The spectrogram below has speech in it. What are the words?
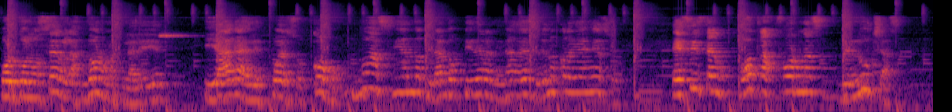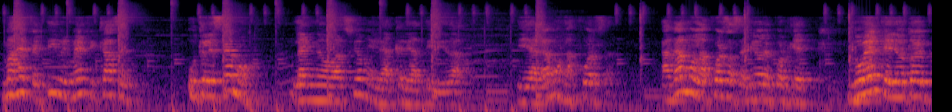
por conocer las normas y las leyes y hagas el esfuerzo. ¿Cómo? No haciendo, tirando piedras ni nada de eso. Yo no creo en eso. Existen otras formas de luchas más efectivas y más eficaces. Utilicemos la innovación y la creatividad y hagamos la fuerza. Hagamos la fuerza, señores, porque no es que yo estoy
